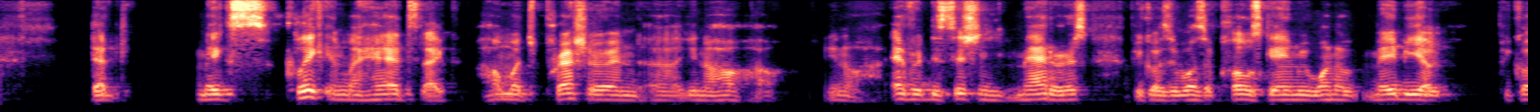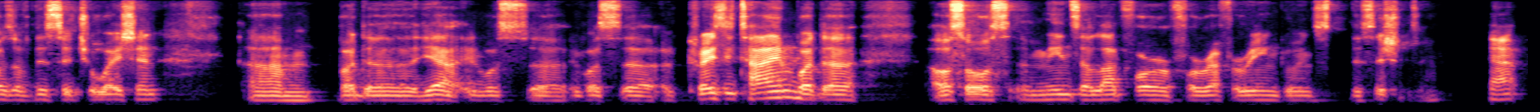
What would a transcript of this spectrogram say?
that makes click in my head like how much pressure and uh, you know how, how you know every decision matters because it was a close game. We want to maybe a, uh, because of this situation, um, but uh, yeah, it was uh, it was a crazy time, but uh, also means a lot for for refereeing doing decisions. Yeah,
